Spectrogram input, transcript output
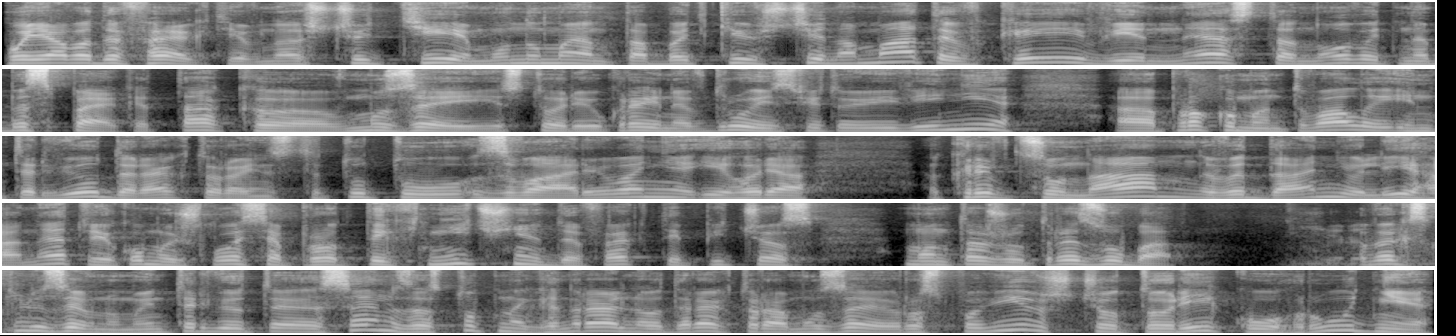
Поява дефектів на щиті монумента Батьківщина мати в Києві не становить небезпеки. Так е, в музеї історії України в Другій світовій війні е, прокоментували інтерв'ю директора інституту зварювання Ігоря Кривцуна виданню Ліга.нет, в якому йшлося про технічні дефекти під час монтажу тризуба. В ексклюзивному інтерв'ю ТСН заступник генерального директора музею розповів, що торік у грудні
